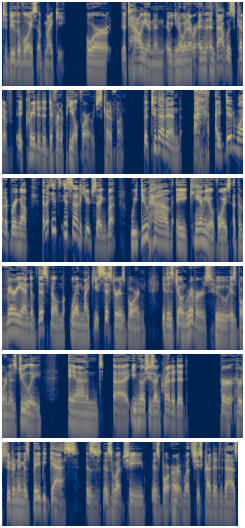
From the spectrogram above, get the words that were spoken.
to do the voice of Mikey or Italian and you know whatever. And and that was kind of it created a different appeal for it, which is kind of fun. But to that end, I did want to bring up, and it's it's not a huge thing, but we do have a cameo voice at the very end of this film when Mikey's sister is born. It is Joan Rivers who is born as Julie, and uh, even though she's uncredited, her her pseudonym is Baby Guess is is what she is born or what she's credited as.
